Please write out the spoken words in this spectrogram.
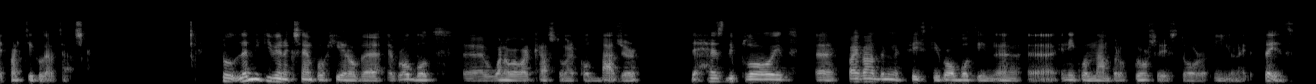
a particular task. So let me give you an example here of a, a robot, uh, one of our customers called Badger, that has deployed uh, 550 robots in uh, uh, an equal number of grocery stores in the United States.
